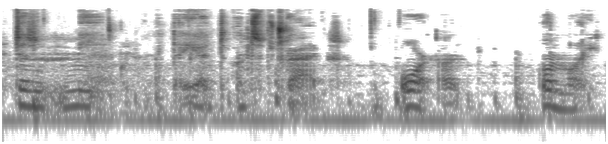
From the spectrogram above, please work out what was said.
it doesn't mean that you have to unsubscribe or un unlike.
